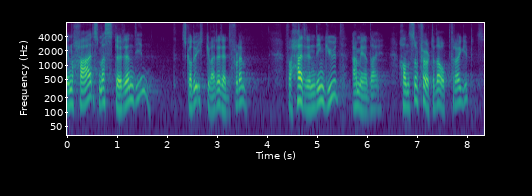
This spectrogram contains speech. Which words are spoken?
en hær som er større enn din, skal du ikke være redd for dem. For Herren din Gud er med deg, Han som førte deg opp fra Egypt.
